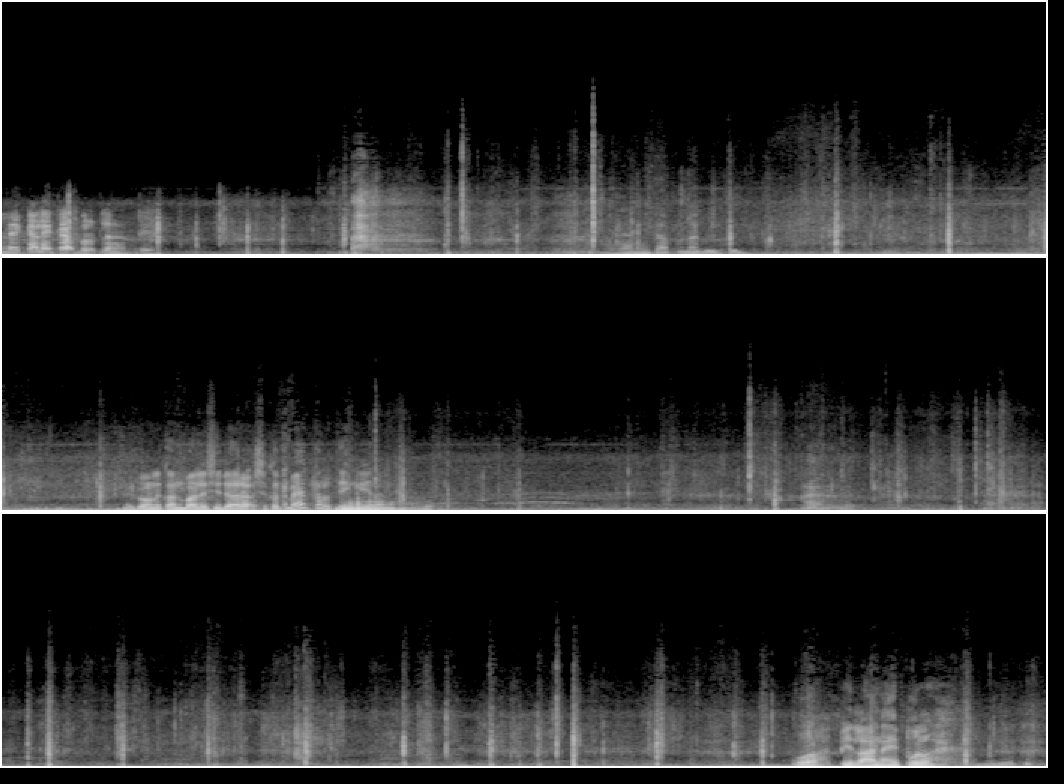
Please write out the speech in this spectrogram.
leka-leka berut lah nanti. Mana nih satu lagu itu? Ini doang ikan balik si darat sekitar meter tinggi nang. Wah, pilana ipul. Sama YouTube.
